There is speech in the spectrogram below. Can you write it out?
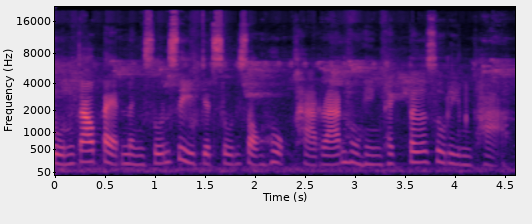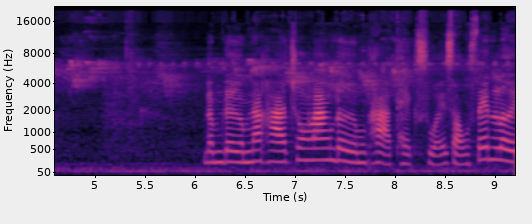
0981047026 ค่ะ ร้านหงเฮงแท็กเตอร์สุรินค่ะเดิมๆนะคะ ช่วงล่างเดิมค่ะ แท็กสวย 2 เส้นเลย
